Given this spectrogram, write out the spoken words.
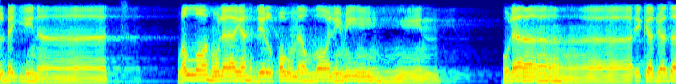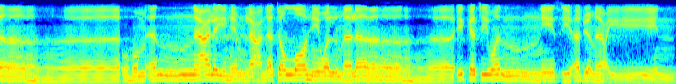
الْبَيِّنَاتُ. وَاللَّهُ لَا يَهْدِي الْقَوْمَ الظَّالِمِينَ. أُولَئِكَ جَزَاؤُهُمْ أَنَّ عَلَيْهِمْ لَعْنَةَ اللَّهِ وَالْمَلَائِكَةِ الْمَلَائِكَةِ وَالنَّاسِ أَجْمَعِينَ.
